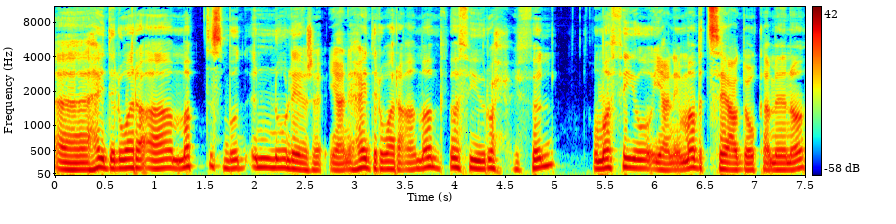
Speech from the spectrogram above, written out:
آه هيدي الورقة ما بتثبت إنه لاجئ. يعني هيدي الورقة ما ما فيه يروح يفل وما فيه يعني ما بتساعده كمان.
